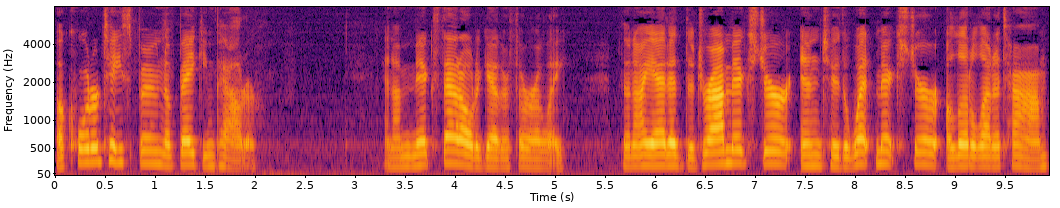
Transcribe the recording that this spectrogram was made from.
a quarter teaspoon of baking powder. And I mixed that all together thoroughly. Then I added the dry mixture into the wet mixture a little at a time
